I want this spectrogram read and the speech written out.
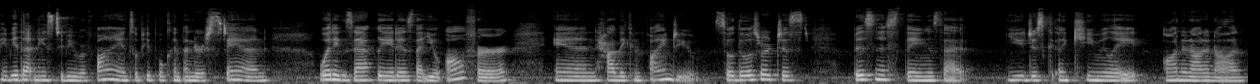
Maybe that needs to be refined so people can understand what exactly it is that you offer and how they can find you. So, those are just business things that you just accumulate on and on and on.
